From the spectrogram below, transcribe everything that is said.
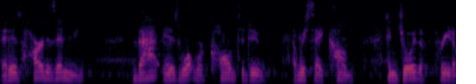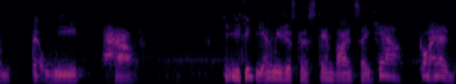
that His heart is in me. That is what we're called to do. And we say, Come, enjoy the freedom that we have. You think the enemy is just going to stand by and say, Yeah, go ahead,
